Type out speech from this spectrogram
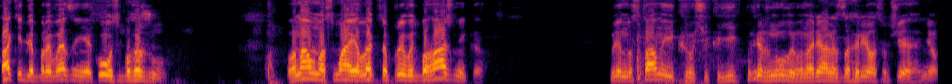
так і для перевезення якогось багажу. Вона у нас має електропривід багажника. Блін, ну стане її, коротше, її привернули, вона реально загорілася взагалі огнем.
